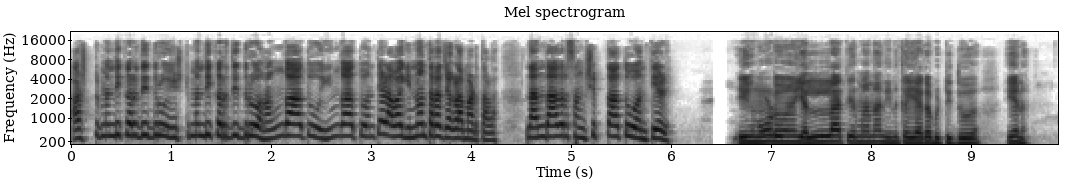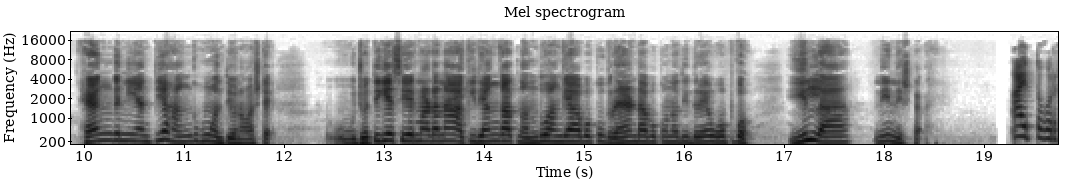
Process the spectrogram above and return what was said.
ಅಷ್ಟು ಮಂದಿ ಕರೆದಿದ್ರು ಇಷ್ಟು ಮಂದಿ ಕರೆದಿದ್ರು ಹಂಗಾತು ಹಿಂಗಾತು ಅಂತೇಳಿ ಅವಾಗ ಇನ್ನೊಂಥರ ಥರ ಜಗಳ ಮಾಡ್ತಾಳೆ. ನಂದಾದ್ರೆ ಸಂಕ್ಷಿಪ್ತ ಆತು ಅಂತೇಳಿ. ಈಗ ನೋಡು ಎಲ್ಲ ತೀರ್ಮಾನ ನಿನ್ನ ಕೈಯಾಗ ಬಿಟ್ಟಿದ್ದು. ಏನು? ಹೆಂಗೆ ನೀ ಅಂತೀಯ ಹಂಗೆ ಹೂ ಅಂತೀವಿ ನಾವು ಅಷ್ಟೇ. ಜೊತೆಗೆ ಸೇರ್ ಮಾಡೋಣ ಆಕಿದ್ ಹೆಂಗಾತ್ ನಂದು ಹಂಗೆ ಆಗ್ಬೇಕು ಗ್ರ್ಯಾಂಡ್ ಆಗ್ಬೇಕು ಅನ್ನೋದಿದ್ರೆ ಒಪ್ಕೋ. ಇಲ್ಲ ನಿನ್ನ ಇಷ್ಟ. ಆಯ್ತು ತಗೋರಿ.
